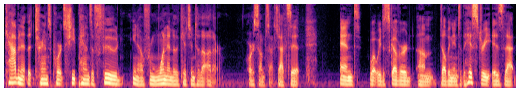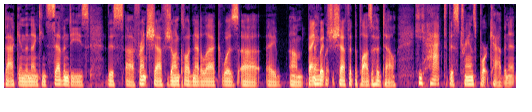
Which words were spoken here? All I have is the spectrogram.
cabinet that transports sheet pans of food, you know, from one end of the kitchen to the other, or some such. That's it. And what we discovered, um, delving into the history, is that back in the 1970s, this uh, French chef, Jean Claude Nedelec, was uh, a um, banquet, Banquet. chef at the Plaza Hotel. He hacked this transport cabinet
